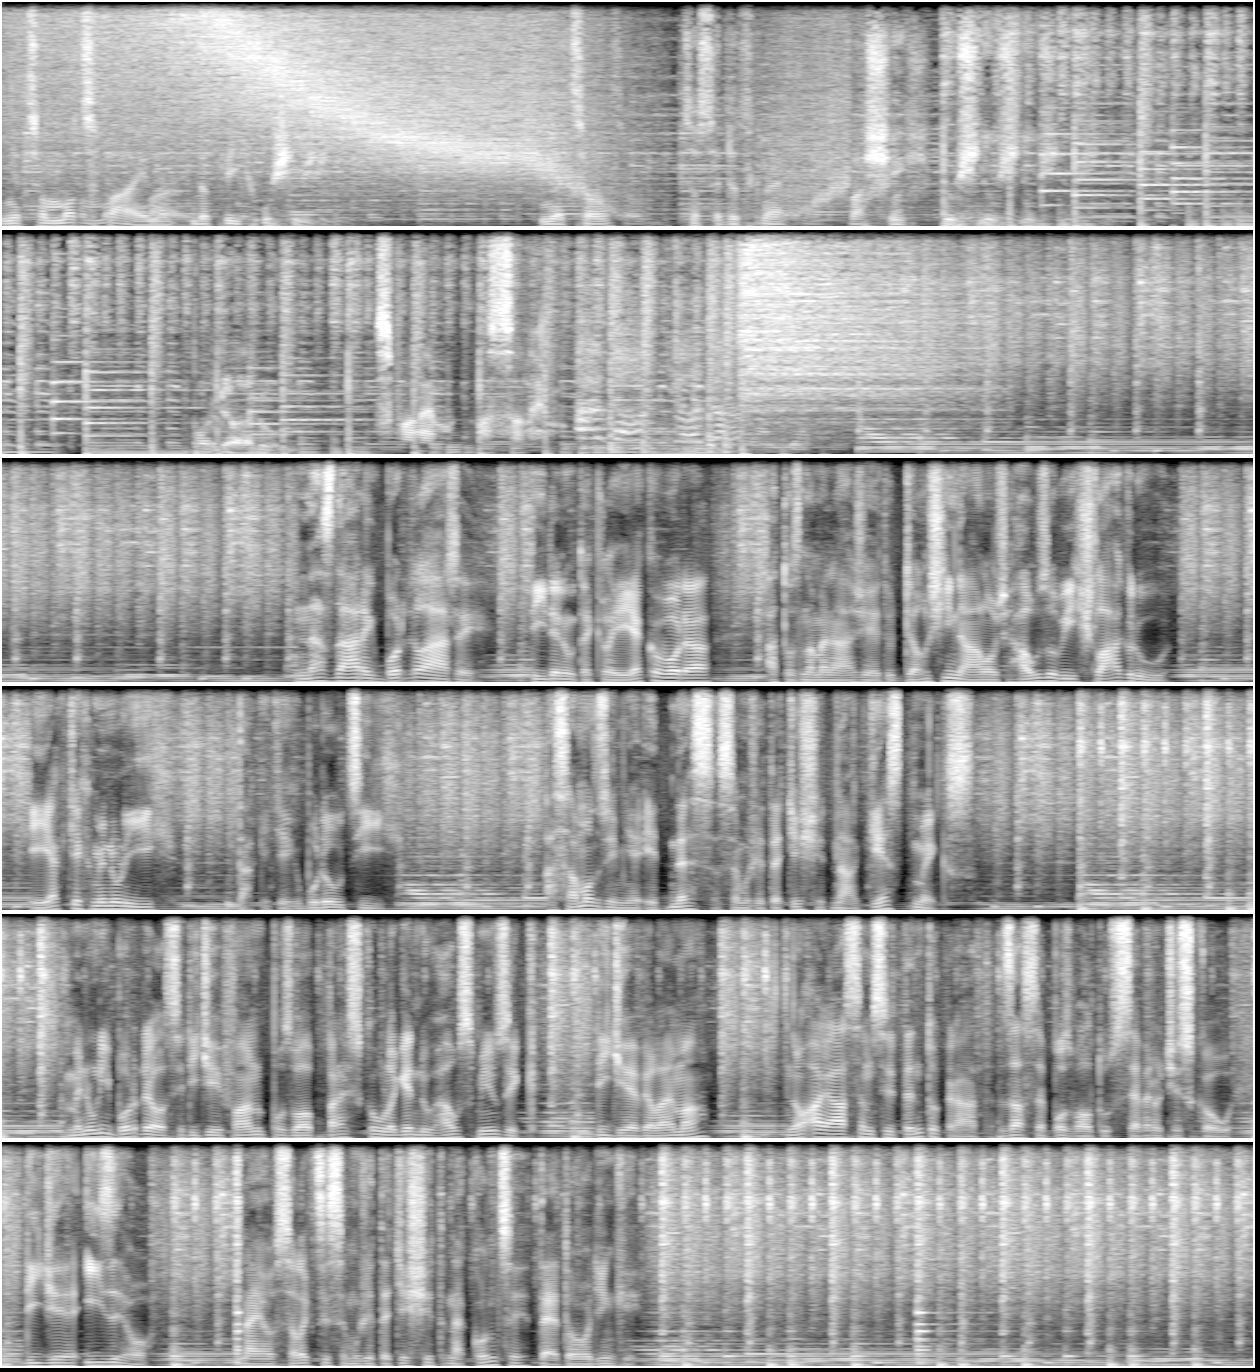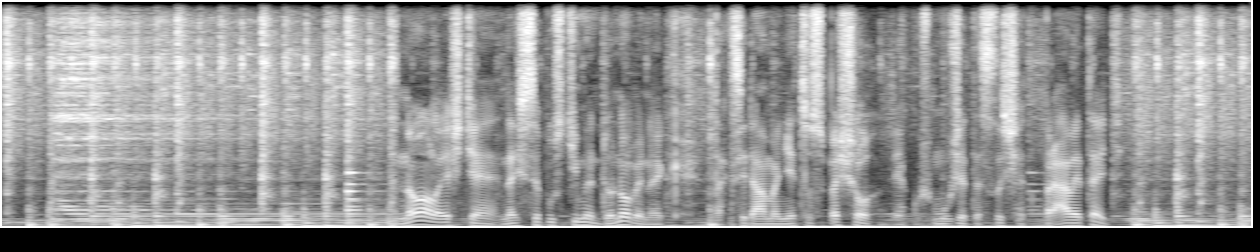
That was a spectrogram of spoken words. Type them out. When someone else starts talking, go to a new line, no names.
něco moc fajn do tvých uší. Něco, co se dotkne vašich duší. duší. Bordelů s panem a sanem.
Nazdárek bordeláři. Týden utekl jako voda a to znamená, že je tu další nálož houseových šlágrů. Jak těch minulých, tak i těch budoucích. A samozřejmě i dnes se můžete těšit na guest mix. Minulý bordel si DJ Fan pozval pražskou legendu house music DJ Viléma, no a já jsem si tentokrát zase pozval tu severočeskou DJ Easyho. Na jeho selekci se můžete těšit na konci této hodinky. No ale ještě, než se pustíme do novinek, tak si dáme něco special, jak už můžete slyšet právě teď.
